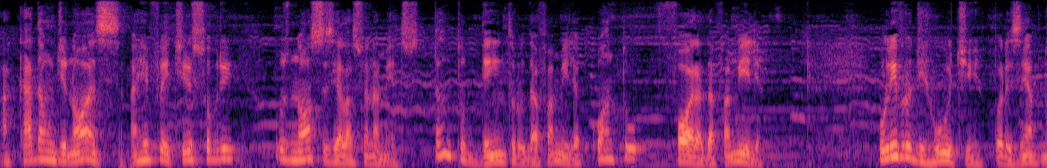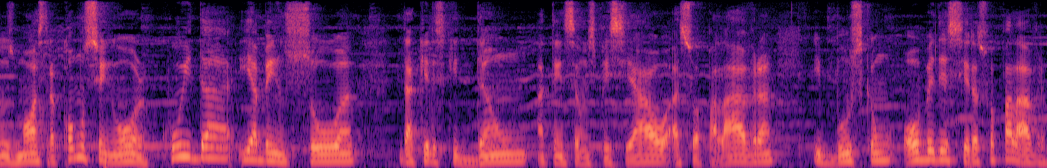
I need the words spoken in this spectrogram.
a cada um de nós a refletir sobre os nossos relacionamentos, tanto dentro da família quanto fora da família. O livro de Ruth, por exemplo, nos mostra como o Senhor cuida e abençoa daqueles que dão atenção especial à Sua palavra e buscam obedecer à Sua palavra.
